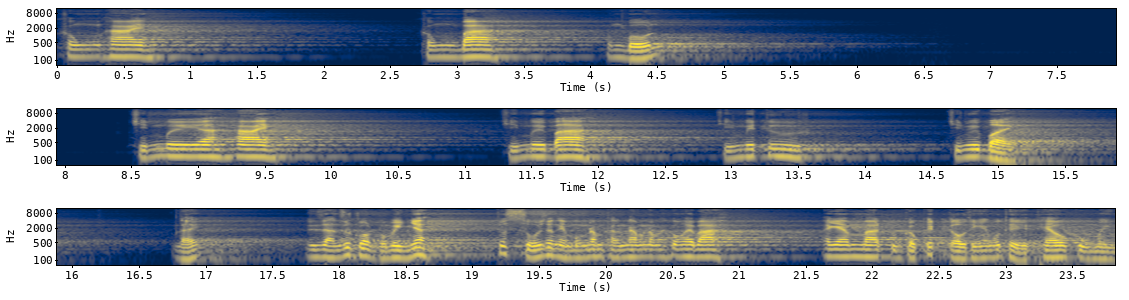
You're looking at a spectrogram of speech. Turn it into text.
Không hai không ba 04 92 93 94 97 Đấy Đơn giản rút gọn của mình nhé Chốt số cho ngày 5 tháng 5 năm 2023 Anh em à, trùng cầu kết cầu thì anh em có thể theo cùng mình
